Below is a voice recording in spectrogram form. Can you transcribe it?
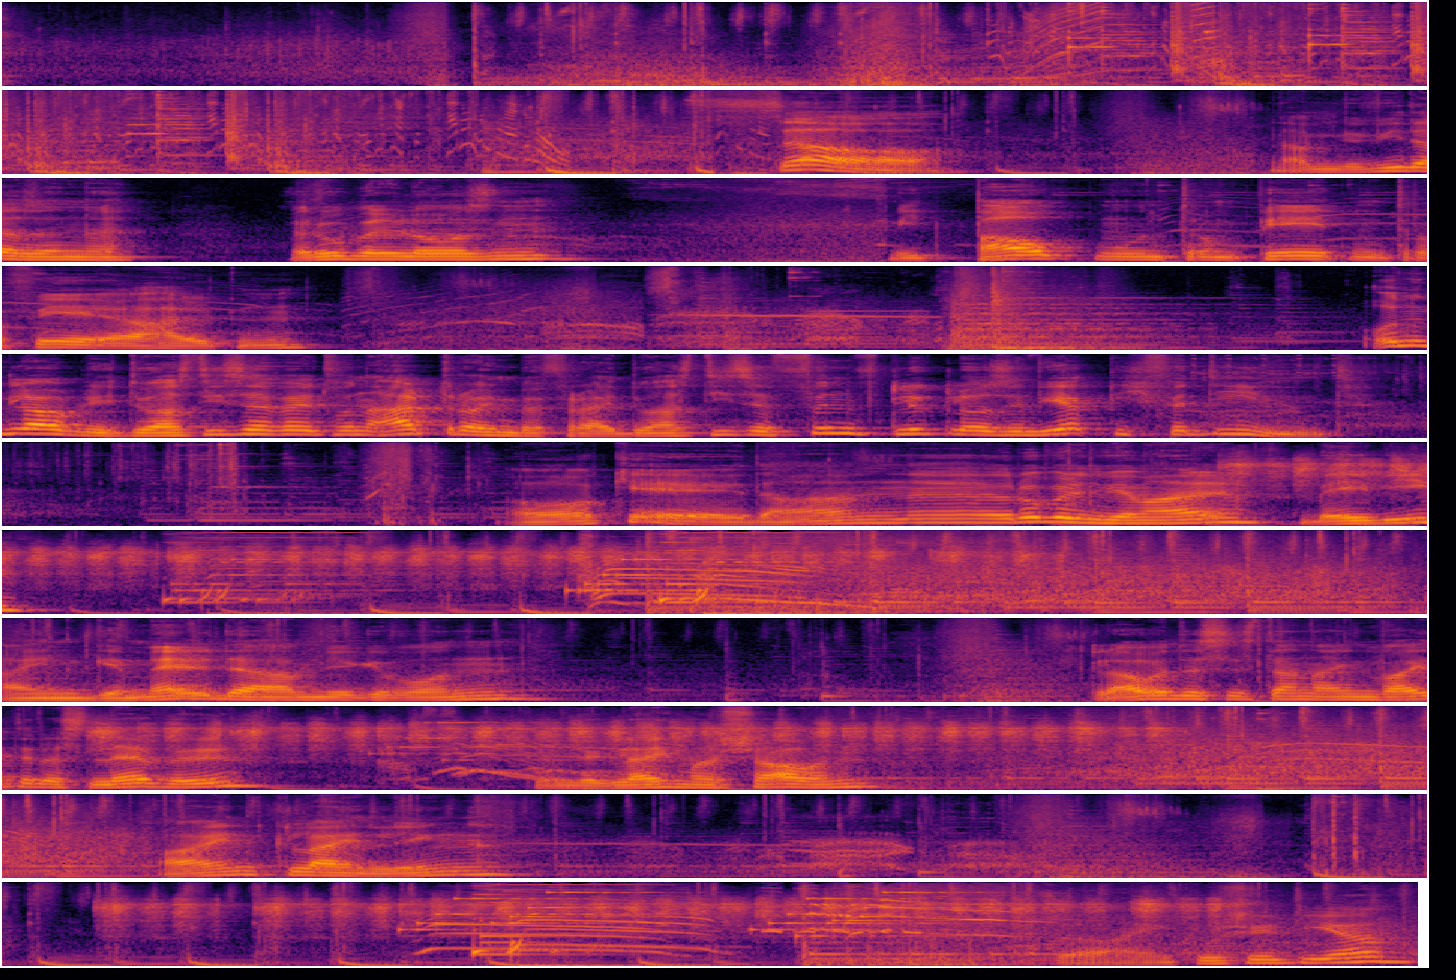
So. Dann haben wir wieder so eine Rubellosen mit Pauken und Trompeten Trophäe erhalten. Unglaublich, du hast diese Welt von Albträumen befreit. Du hast diese fünf Glücklose wirklich verdient. Okay, dann äh, rubbeln wir mal, Baby. Ein Gemälde haben wir gewonnen. Ich glaube, das ist dann ein weiteres Level. Können wir gleich mal schauen. Ein Kleinling. So, ein Kuscheltier.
